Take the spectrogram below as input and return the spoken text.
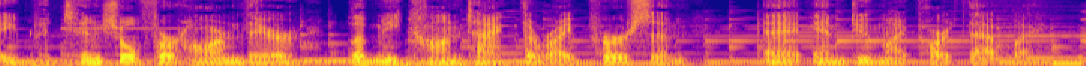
a potential for harm there. Let me contact the right person and, and do my part that way."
